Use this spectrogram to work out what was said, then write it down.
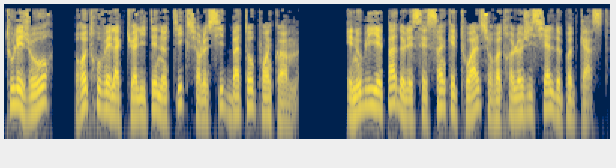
Tous les jours, retrouvez l'actualité nautique sur le site bateau.com. Et n'oubliez pas de laisser 5 étoiles sur votre logiciel de podcast.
